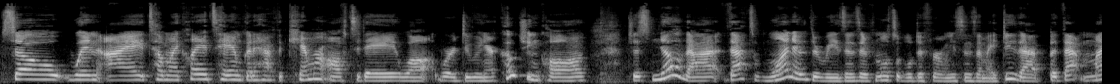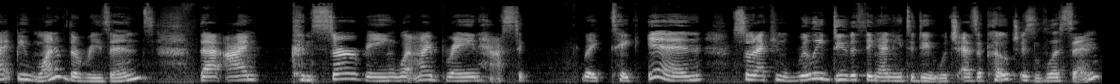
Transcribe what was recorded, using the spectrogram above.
So when I tell my clients, hey, I'm going to have the camera off today while we're doing our coaching call, just know that that's one of the reasons. There's multiple different reasons I might do that, but that might be one of the reasons that I'm conserving what my brain has to like take in so that I can really do the thing I need to do, which as a coach is listen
